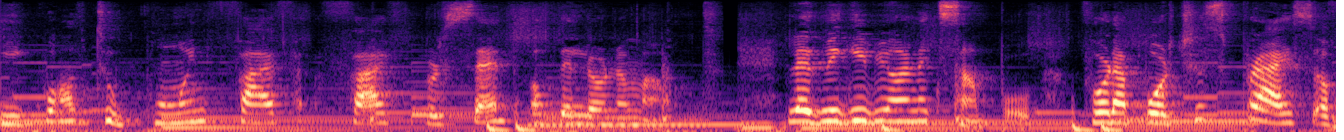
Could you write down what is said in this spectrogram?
equal to 0.55% of the loan amount. Let me give you an example. For a purchase price of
